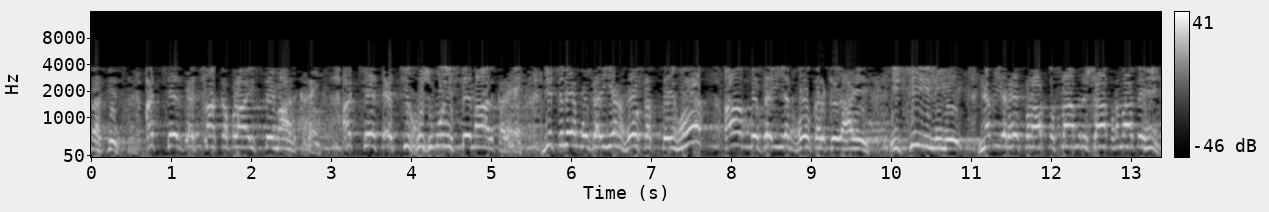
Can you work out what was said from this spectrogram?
مسجد۔ اچھے سے اچھا کپڑا استعمال کریں۔ اچھے سے اچھی خوشبو استعمال کریں۔ جتنے مزین ہو سکتے ہوں، آپ مزین ہو کر کے آئے اسی لیے نبی رہے تو سامنے ساتھ رماتے ہیں،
